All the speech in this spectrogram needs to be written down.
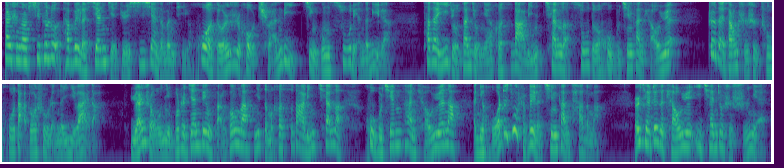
但是呢，希特勒他为了先解决西线的问题，获得日后全力进攻苏联的力量，他在一九三九年和斯大林签了苏德互不侵犯条约。这在当时是出乎大多数人的意外的。元首，你不是坚定反共吗？你怎么和斯大林签了互不侵犯条约呢？你活着就是为了侵犯他的嘛！而且这个条约一签就是十年。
